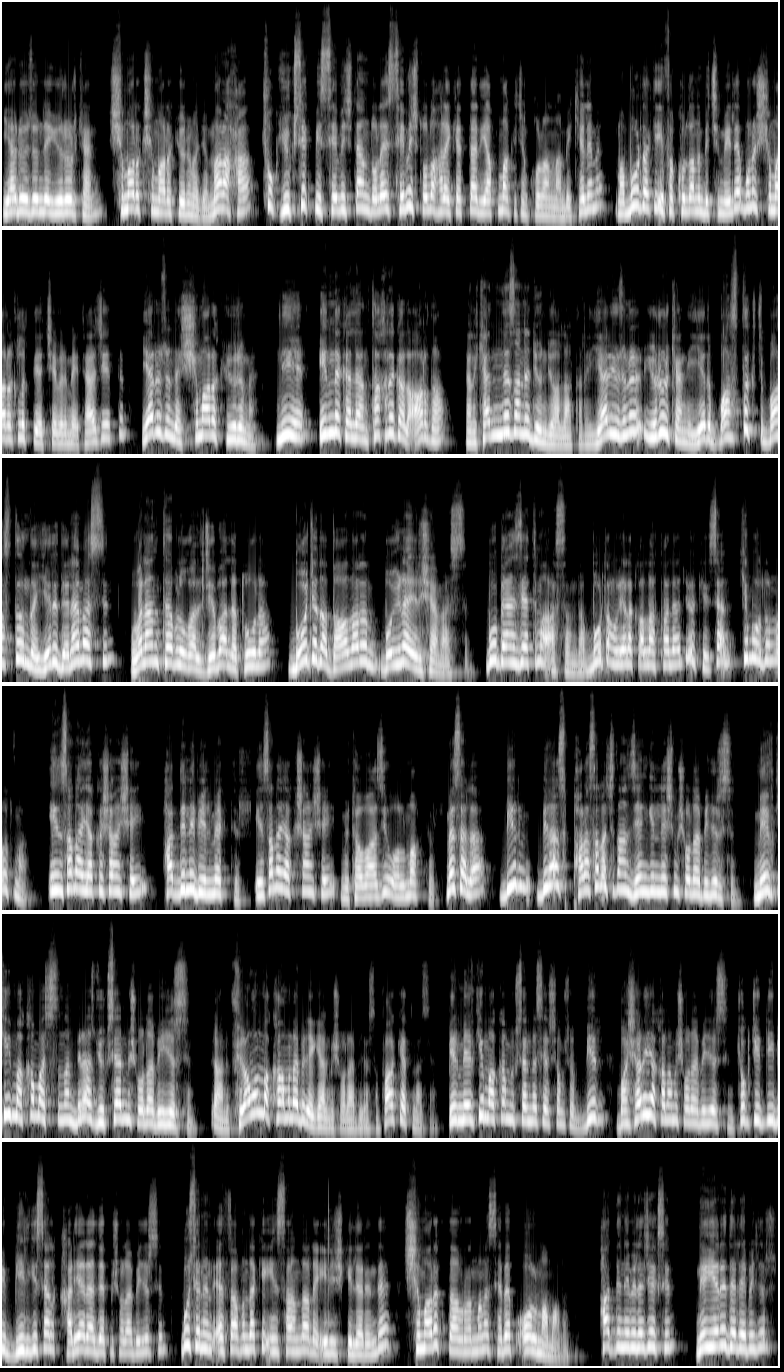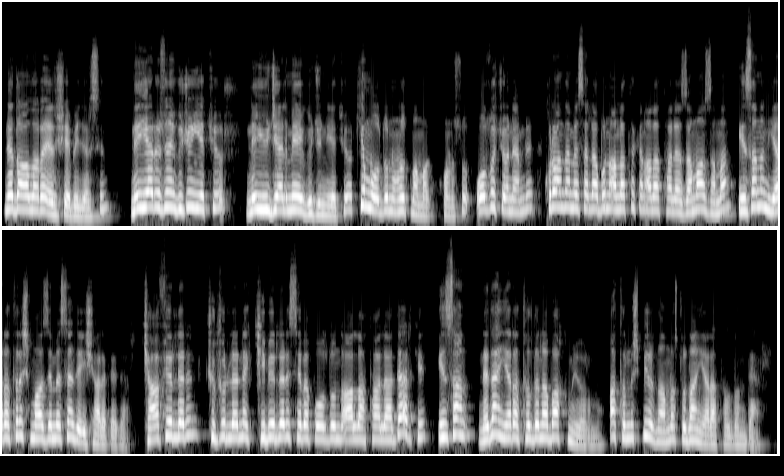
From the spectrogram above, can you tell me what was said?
yeryüzünde yürürken şımarık şımarık yürüme diyor. Meraha çok yüksek bir sevinçten dolayı sevinç dolu hareketler yapmak için kullanılan bir kelime. Ama buradaki ifa kullanım biçimiyle bunu şımarıklık diye çevirmeyi tercih ettim. Yeryüzünde şımarık yürüme. Niye? İnneke len tahrikal arda yani kendini ne zannediyorsun diyor Allah Teala. Yeryüzünü yürürken yeri bastıkça bastığında yeri delemezsin. Velen teblugal cebale tuğla. Boyca da dağların boyuna erişemezsin. Bu benzetme aslında. Buradan uyarak Allah Teala diyor ki sen kim olduğunu unutma. İnsana yakışan şey haddini bilmektir. İnsana yakışan şey mütevazi olmaktır. Mesela bir biraz parasal açıdan zenginleşmiş olabilirsin. Mevki makam açısından biraz yükselmiş olabilirsin. Yani Firavun makamına bile gelmiş olabilirsin. Fark etmez yani. Bir mevki makam yükselmesi yaşamış olabilirsin. Bir başarı yakalamış olabilirsin. Çok ciddi bir bilgisel kariyer elde etmiş olabilirsin. Bu senin etrafındaki insanlarla ilişkilerinde şımarık davranmana sebep olmamalı. Haddini bileceksin. Ne yeri delebilir ne dağlara erişebilirsin. Ne yeryüzüne gücün yetiyor, ne yücelmeye gücün yetiyor. Kim olduğunu unutmamak konusu oldukça önemli. Kur'an'da mesela bunu anlatırken Allah Teala zaman zaman insanın yaratılış malzemesine de işaret eder. Kafirlerin küfürlerine, kibirleri sebep olduğunda Allah Teala der ki, insan neden yaratıldığına bakmıyor mu? Atılmış bir damla sudan yaratıldın der.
